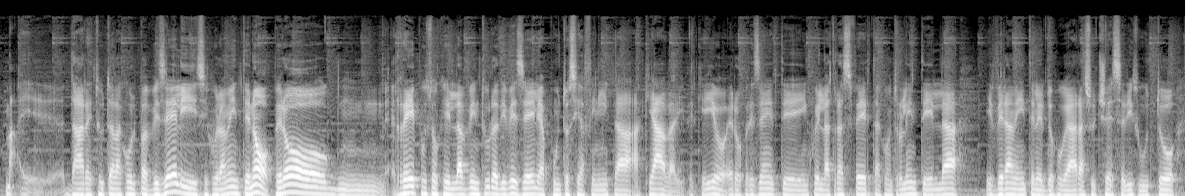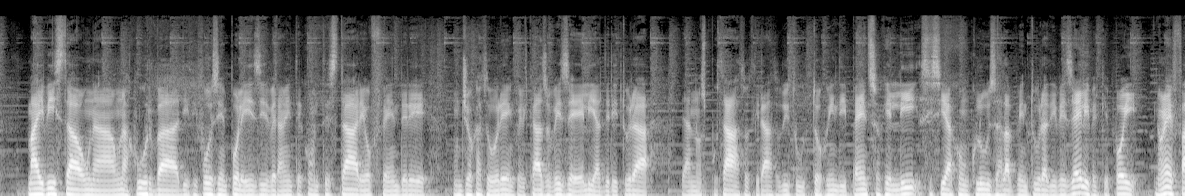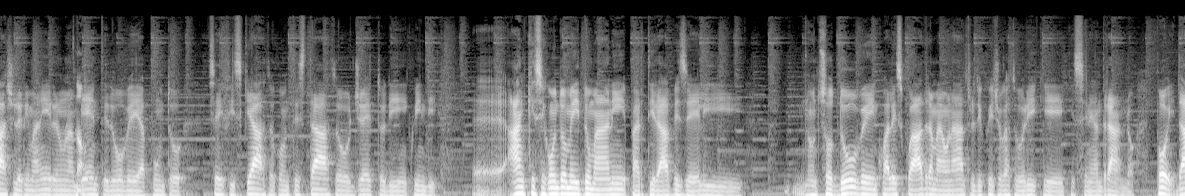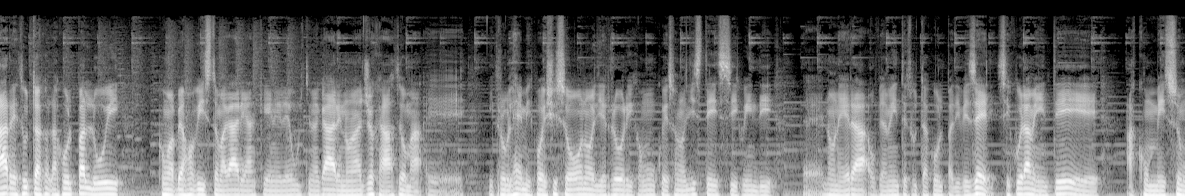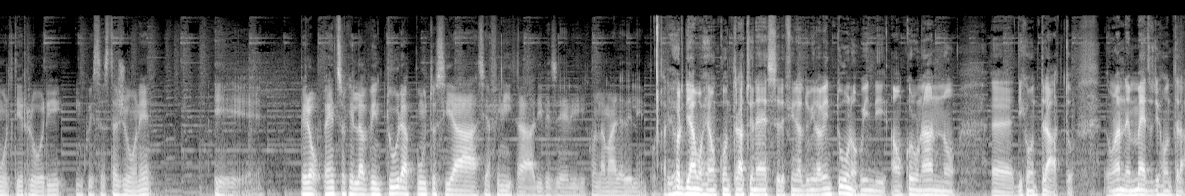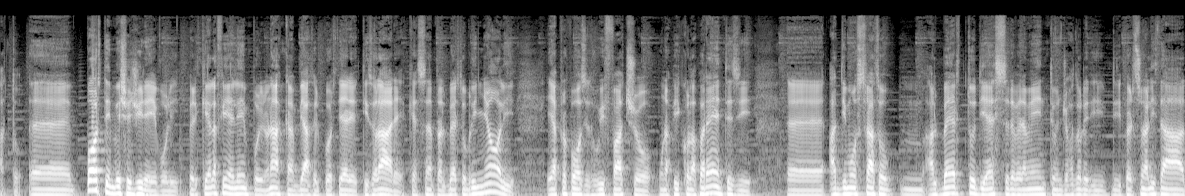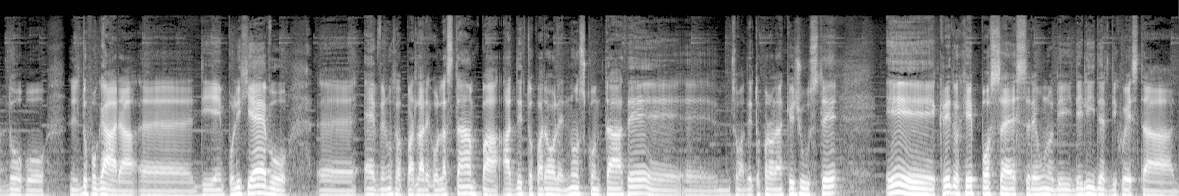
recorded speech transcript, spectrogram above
Ma eh, dare tutta la colpa a Veseli sicuramente no, però mh, reputo che l'avventura di Veseli appunto sia finita a Chiavari, perché io ero presente in quella trasferta contro l'Entella e veramente nel dopogara successe di tutto mai vista una, una, curva di tifosi empolesi veramente contestare e offendere un giocatore, in quel caso Veseli, addirittura gli hanno sputato, tirato di tutto, quindi penso che lì si sia conclusa l'avventura di Veseli perché poi non è facile rimanere in un ambiente no. dove appunto sei fischiato, contestato, oggetto di... quindi eh, anche secondo me domani partirà Veseli non so dove, in quale squadra, ma è un altro di quei giocatori che, che se ne andranno. Poi dare tutta la colpa a lui, come abbiamo visto magari anche nelle ultime gare, non ha giocato, ma eh, i problemi poi ci sono, gli errori comunque sono gli stessi, quindi eh, non era ovviamente tutta colpa di Veseli. Sicuramente eh, ha commesso molti errori in questa stagione però penso che l'avventura appunto sia, sia, finita di Veseli con la maglia dell'Empoli. Ricordiamo che ha un contratto in essere fino al 2021, quindi ha ancora un anno eh, di contratto, un anno e mezzo di contratto. Eh, porte invece girevoli, perché alla fine l'Empoli non ha cambiato il portiere titolare, che è sempre Alberto Brignoli, e a proposito qui faccio una piccola parentesi, eh, ha dimostrato mh, Alberto di essere veramente un giocatore di, di personalità dopo, nel dopo gara eh, di Empoli Chievo eh, è venuto a parlare con la stampa ha detto parole non scontate insomma ha detto parole anche giuste e credo che possa essere uno dei, dei leader di questa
